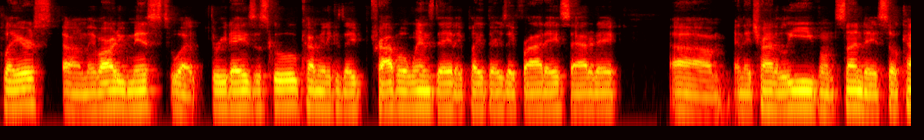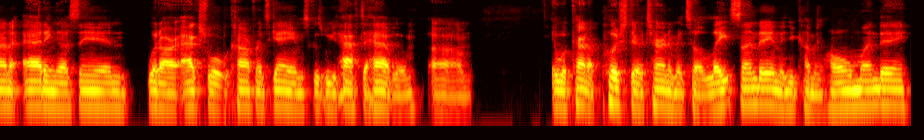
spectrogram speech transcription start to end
players. Um, they've already missed what three days of school coming because they travel Wednesday, they play Thursday, Friday, Saturday, um, and they're trying to leave on Sunday. So kind of adding us in with our actual conference games because we'd have to have them. Um, it would kind of push their tournament till late Sunday, and then you're coming home Monday.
